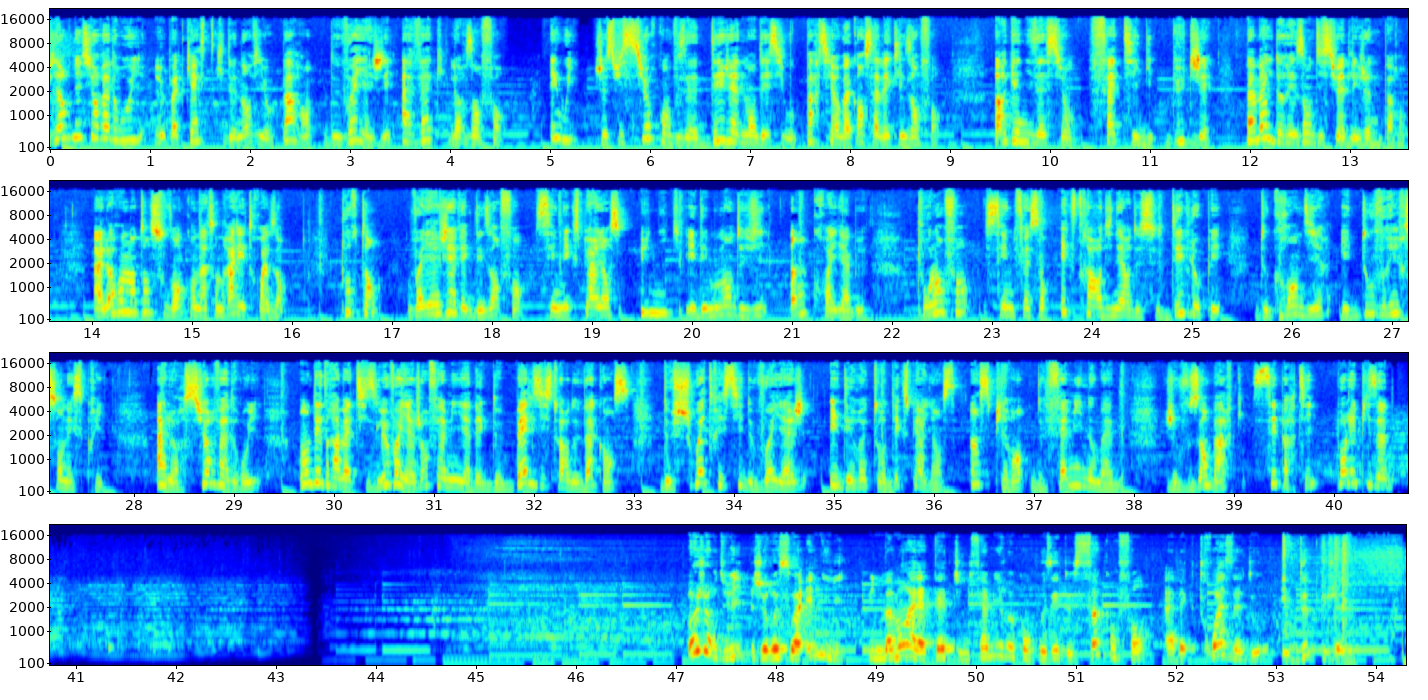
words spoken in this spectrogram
Bienvenue sur Vadrouille, le podcast qui donne envie aux parents de voyager avec leurs enfants. Et oui, je suis sûre qu'on vous a déjà demandé si vous partiez en vacances avec les enfants. Organisation, fatigue, budget, pas mal de raisons dissuadent les jeunes parents. Alors on entend souvent qu'on attendra les 3 ans. Pourtant, voyager avec des enfants, c'est une expérience unique et des moments de vie incroyables. Pour l'enfant, c'est une façon extraordinaire de se développer, de grandir et d'ouvrir son esprit. Alors sur Vadrouille, on dédramatise le voyage en famille avec de belles histoires de vacances, de chouettes récits de voyage et des retours d'expériences inspirants de familles nomades. Je vous embarque, c'est parti pour l'épisode. Aujourd'hui, je reçois Émilie, une maman à la tête d'une famille recomposée de 5 enfants avec 3 ados et 2 plus jeunes.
